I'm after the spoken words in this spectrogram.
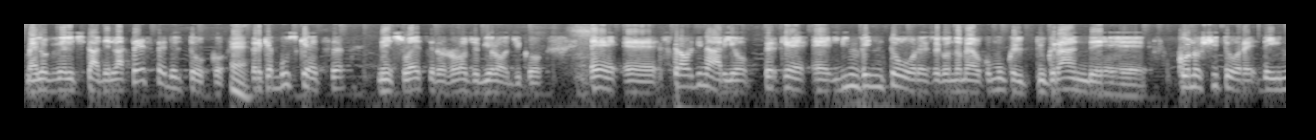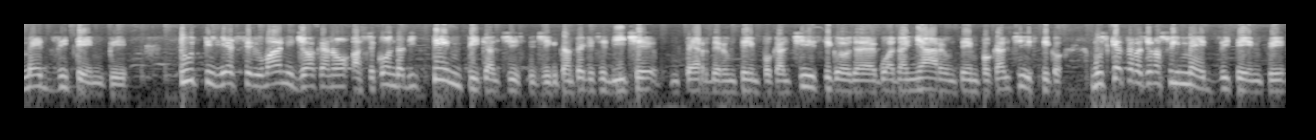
ma è la velocità della testa e del tocco, Eh. perché Busquets nel suo essere orologio biologico è eh, straordinario perché è l'inventore, secondo me, o comunque il più grande conoscitore dei mezzi tempi. Tutti gli esseri umani giocano a seconda di tempi calcistici, tant'è che si dice perdere un tempo calcistico, eh, guadagnare un tempo calcistico. Busquets ragiona sui mezzi tempi.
